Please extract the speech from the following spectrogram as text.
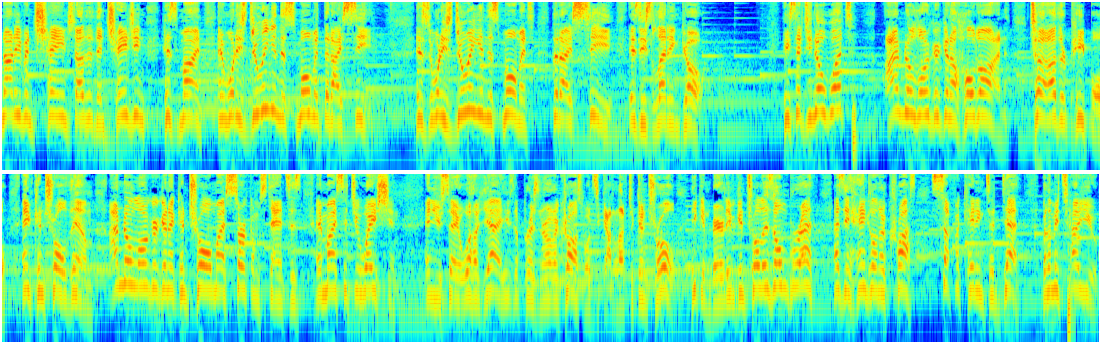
not even changed, other than changing his mind. And what he's doing in this moment that I see is what he's doing in this moment that I see is he's letting go. He said, You know what? I'm no longer going to hold on to other people and control them. I'm no longer going to control my circumstances and my situation. And you say, well, yeah, he's a prisoner on a cross. What's he got left to control? He can barely even control his own breath as he hangs on a cross, suffocating to death. But let me tell you,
